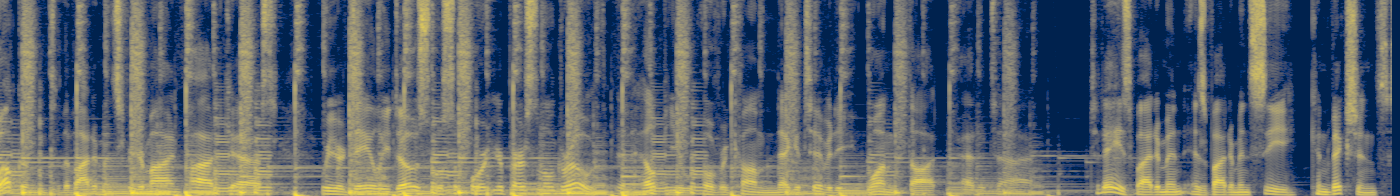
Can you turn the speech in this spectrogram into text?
Welcome to the Vitamins for Your Mind podcast, where your daily dose will support your personal growth and help you overcome negativity one thought at a time. Today's vitamin is vitamin C, convictions.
